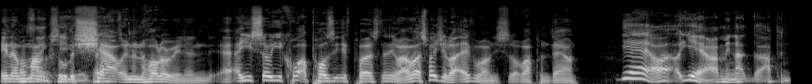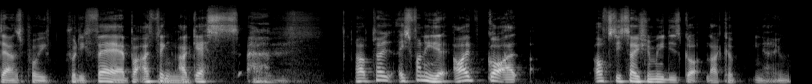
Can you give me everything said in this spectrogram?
In amongst all the shouting and hollering, and uh, are you so you're quite a positive person anyway? I suppose you're like everyone, just sort of up and down. Yeah, I, yeah. I mean, that, the up and down is probably pretty fair, but I Mm. think, I guess, um, you- it's funny. that I've got a, obviously social media's got like a you know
